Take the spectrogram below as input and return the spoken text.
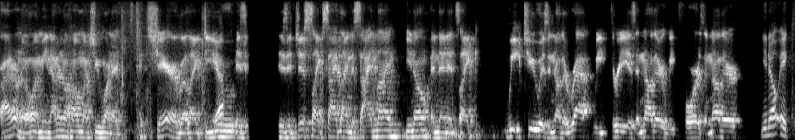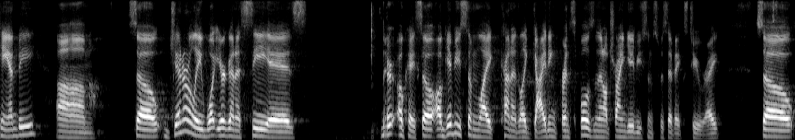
I don't know. I mean, I don't know how much you want to share, but like do you Yeah. is it is it just like sideline to sideline, you know, and then it's like week 2 is another rep, week 3 is another, week 4 is another. You know, it can be. Um, so generally, what you're going to see is there. Okay, so I'll give you some like kind of like guiding principles, and then I'll try and give you some specifics too, right? So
